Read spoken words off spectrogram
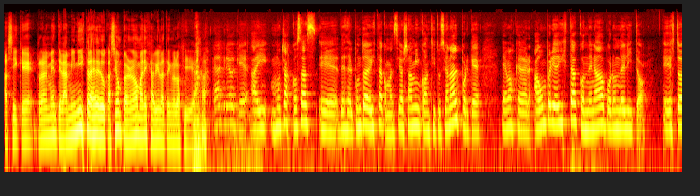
Así que realmente la ministra es de educación, pero no maneja bien la tecnología. Acá creo que hay muchas cosas eh, desde el punto de vista, como decía Yami, constitucional, porque tenemos que ver a un periodista condenado por un delito esto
